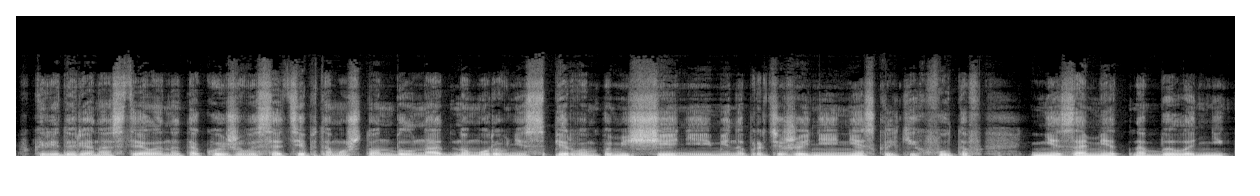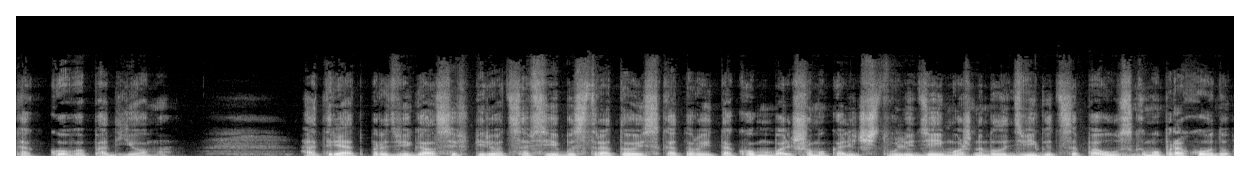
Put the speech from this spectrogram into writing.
В коридоре она стояла на такой же высоте, потому что он был на одном уровне с первым помещением, и на протяжении нескольких футов незаметно было никакого подъема. Отряд продвигался вперед со всей быстротой, с которой такому большому количеству людей можно было двигаться по узкому проходу,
